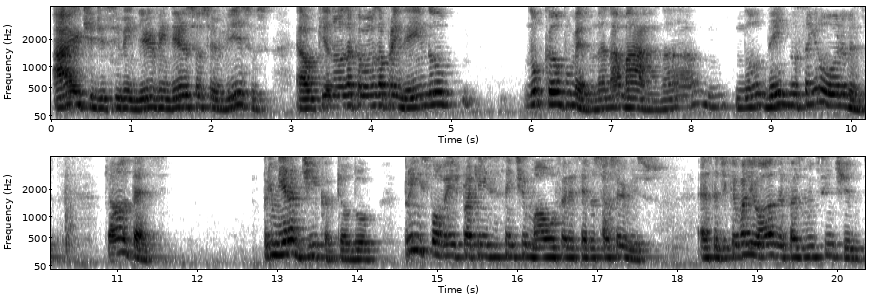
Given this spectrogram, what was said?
arte de se vender, vender os seus serviços, é algo que nós acabamos aprendendo no campo mesmo, né? na marra, na, no, no sangue no olho mesmo. O que acontece? Primeira dica que eu dou, principalmente para quem se sente mal oferecendo seus serviços. Essa dica é valiosa e faz muito sentido.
